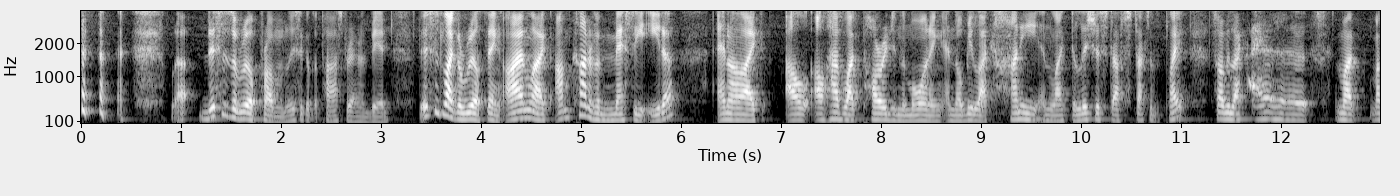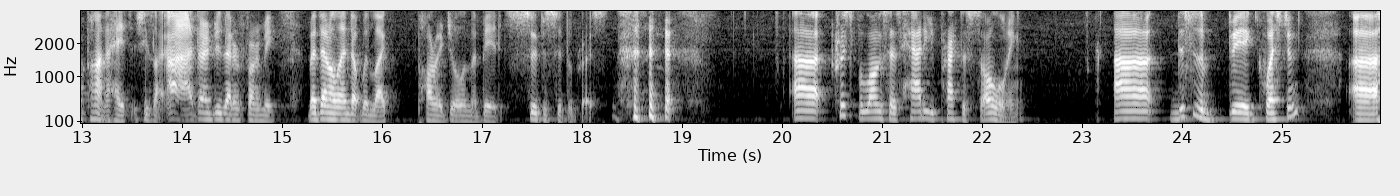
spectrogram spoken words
well, this is a real problem. At least I got the pasta around my beard. This is like a real thing. I'm like I'm kind of a messy eater and I like I'll I'll have like porridge in the morning, and there'll be like honey and like delicious stuff stuck to the plate. So I'll be like, my my partner hates it. She's like, ah, don't do that in front of me. But then I'll end up with like porridge all in my beard. It's super super gross. uh, Christopher Long says, how do you practice soloing? Uh, this is a big question. Uh,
